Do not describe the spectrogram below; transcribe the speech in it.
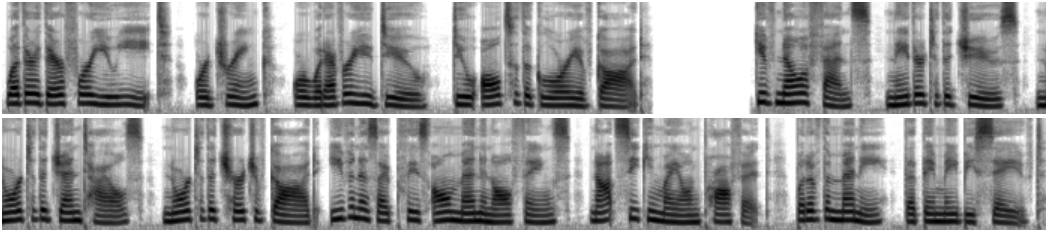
Whether therefore you eat, or drink, or whatever you do, do all to the glory of God. Give no offense, neither to the Jews, nor to the Gentiles, nor to the church of God, even as I please all men in all things, not seeking my own profit, but of the many, that they may be saved.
